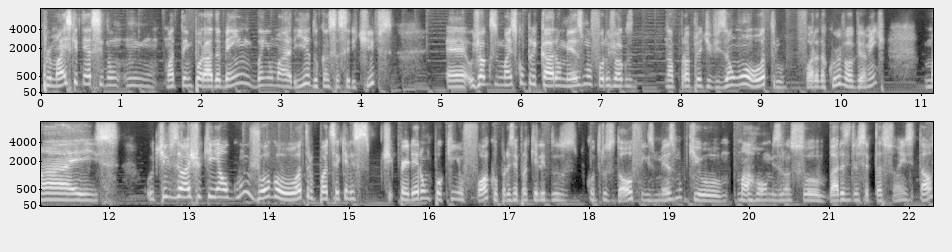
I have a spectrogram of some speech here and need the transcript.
Por mais que tenha sido um, um, uma temporada bem banho-maria do Kansas City Chiefs, é, os jogos mais complicaram mesmo foram os jogos na própria divisão, um ou outro, fora da curva, obviamente, mas o Chiefs eu acho que em algum jogo ou outro pode ser que eles perderam um pouquinho o foco, por exemplo, aquele dos contra os Dolphins mesmo, que o Mahomes lançou várias interceptações e tal.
